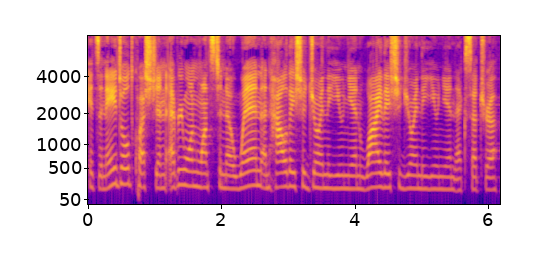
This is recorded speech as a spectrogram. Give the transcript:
It's an age old question. Everyone wants to know when and how they should join the union, why they should join the union, etc.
